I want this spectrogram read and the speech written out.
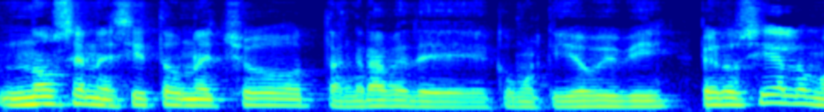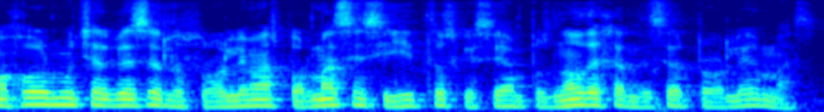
no se necesita un hecho tan grave de como el que yo viví, pero sí a lo mejor muchas veces los problemas, por más sencillitos que sean, pues no dejan de ser problemas.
